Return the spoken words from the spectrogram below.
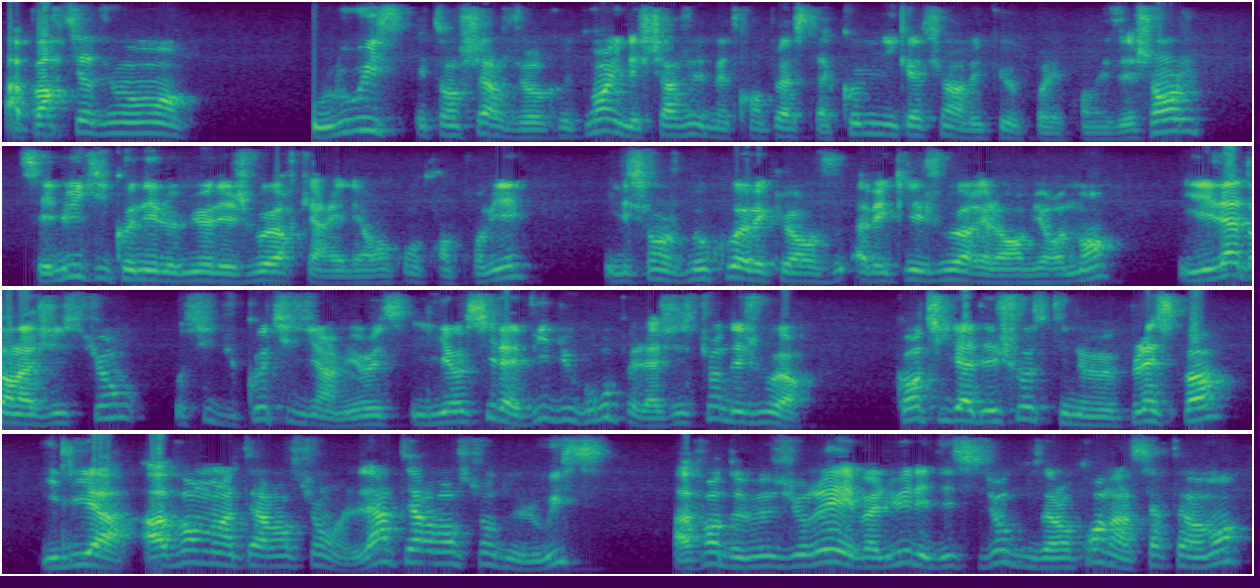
à partir du moment où Louis est en charge du recrutement, il est chargé de mettre en place la communication avec eux pour les premiers échanges. C'est lui qui connaît le mieux les joueurs car il les rencontre en premier. Il échange beaucoup avec les joueurs et leur environnement il est là dans la gestion aussi du quotidien, mais il y a aussi la vie du groupe et la gestion des joueurs. Quand il y a des choses qui ne me plaisent pas, il y a, avant mon intervention, l'intervention de Louis afin de mesurer et évaluer les décisions que nous allons prendre à un certain moment.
